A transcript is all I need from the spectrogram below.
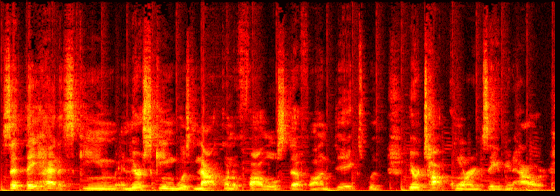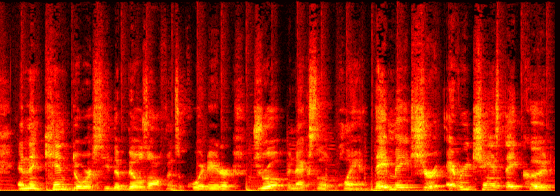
said they had a scheme and their scheme was not going to follow Stefon Diggs with their top corner Xavier Howard. And then Ken Dorsey, the Bills offensive coordinator, drew up an excellent plan. They made sure every chance they could,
